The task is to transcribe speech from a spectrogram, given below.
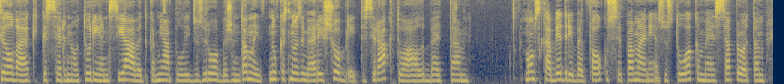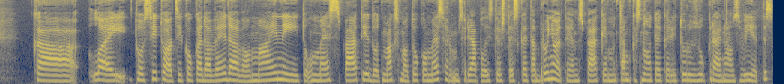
cilvēki, kas ir no turienes jāved, kam jāpalīdz uz robežu un tam līdzīgi, nu, kas nozīmē arī šobrīd tas ir aktuāli, bet um, mums kā biedrībai fokus ir pamainījies uz to, ka mēs saprotam, ka, lai to situāciju kaut kādā veidā vēl mainītu un mēs spētu iedot maksimāli to, ko mēs varam, mums ir jāpalīdz tieši tā skaitā bruņotajiem spēkiem un tam, kas notiek arī tur uz Ukrainā uz vietas.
